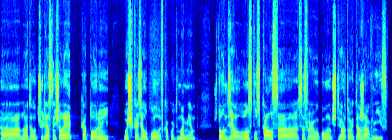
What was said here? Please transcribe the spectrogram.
э, но это вот чудесный человек, который очень хотел колы в какой-то момент. Что он делал? Он спускался со своего, по-моему, четвертого этажа вниз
